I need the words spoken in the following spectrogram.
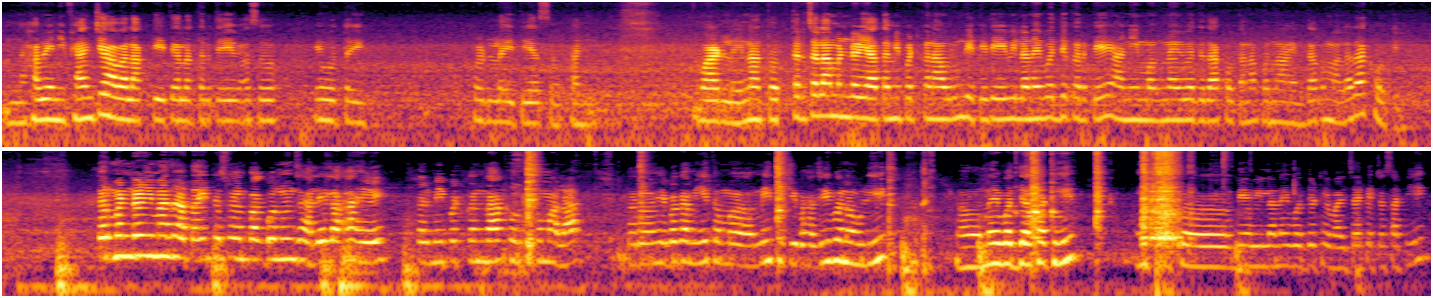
हवेनी हवेने फॅनची हवा लागते त्याला तर ते असं हे होतं आहे पडलं आहे ते असं खाली आहे ना तर तर चला मंडळी आता मी पटकन आवरून घेते. देवीला नैवेद्य करते आणि मग नैवेद्य दाखवताना पण एकदा तुम्हाला दाखवते. तर मंडळी माझा आता इथे स्वयंपाक बनवून झालेला आहे. तर मी पटकन दाखवते तुम्हाला. तर हे बघा मी इथं म- मेथीची भाजी बनवली नैवेद्यासाठी. देवीला नैवेद्य ठेवायचा आहे त्याच्यासाठी.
